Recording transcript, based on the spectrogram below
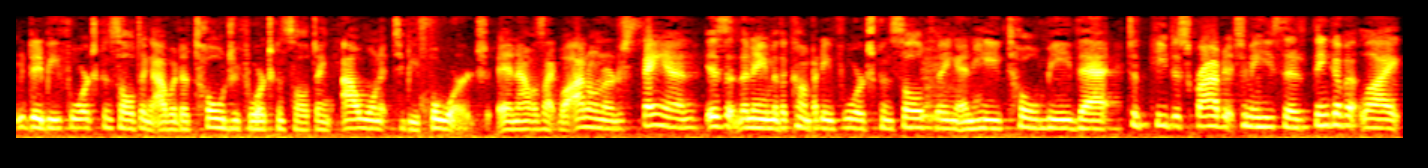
to, to be Forge Consulting, I would have told you Forge Consulting. I want it to be Forge. And I was like, well, I don't understand. Isn't the name of the company Forge Consulting? And he told me that to, he described it to me. He said, think of it like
